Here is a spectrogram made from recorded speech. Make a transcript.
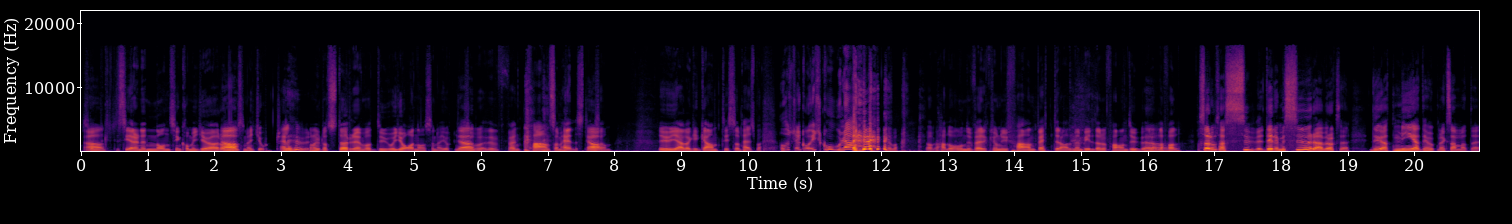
som Ja. kritiserar henne någonsin kommer göra och Ja. någonsin har gjort. Eller Hon hur? har gjort något större än vad du och jag någonsin har gjort. Ja. Liksom. Vem fan som helst Ja. liksom. Det är hur jävla gigantiskt som helst. Bara, hon ska gå i skolan! bara, ja men hallå hon är verkligen, ju fan bättre allmänbildad än fan du är i Ja. alla fall. Och så är de så här sur, det de är sura över också Det är ju att media har uppmärksammat det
